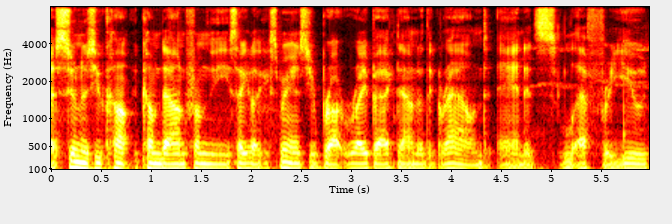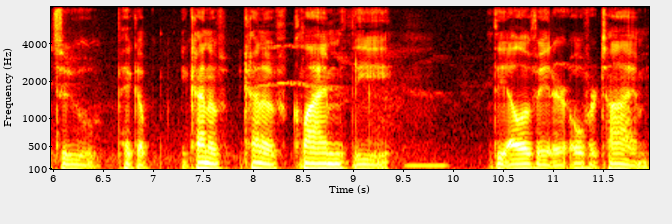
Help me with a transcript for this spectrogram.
as soon as you come come down from the psychedelic experience, you're brought right back down to the ground, and it's left for you to pick up, kind of kind of climb the the elevator over time,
